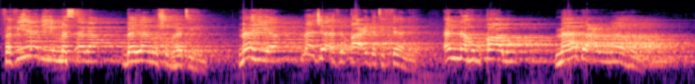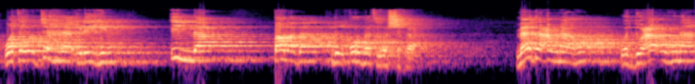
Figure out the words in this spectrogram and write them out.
ففي هذه المسألة بيان شبهتهم. ما هي؟ ما جاء في القاعدة الثانية. أنهم قالوا ما دعوناهم وتوجهنا إليهم إلا طلبا للقربة والشفاعة. ما دعوناهم والدعاء هنا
